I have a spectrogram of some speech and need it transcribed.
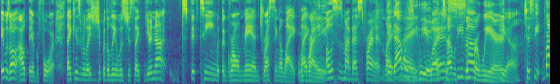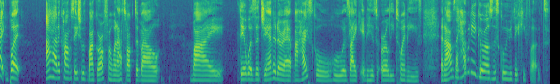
it was all out there before. Like his relationship with Aaliyah was just like, you're not 15 with a grown man dressing alike. Like, Right. oh, this is my best friend. Like, yeah, that was weird. What? Like, That was super them- weird. Yeah. To see right, but I had a conversation with my girlfriend when I talked about my. There was a janitor at my high school who was like in his early twenties, and I was like, "How many girls in school you think he fucked?"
